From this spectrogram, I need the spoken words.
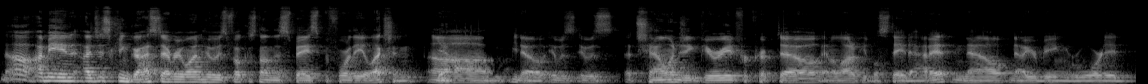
No, I mean, I just congrats to everyone who was focused on this space before the election. Yeah. Um, you know, it was it was a challenging period for crypto, and a lot of people stayed at it. And now now you're being rewarded,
